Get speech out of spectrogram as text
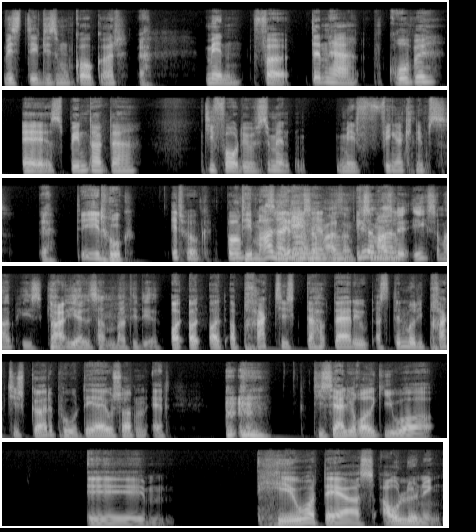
hvis det ligesom går godt. Ja. Men for den her gruppe af spindoktorer, de får det jo simpelthen med et fingerknips. Ja, det er et hug. Et hug. Bum, Det er meget lettere. Ikke så meget, sammen. Ikke ikke så meget meget, ikke så meget pis. Giv vi alle sammen bare det der. Og, og, og, og praktisk, der, der er det jo, altså den måde, de praktisk gør det på, det er jo sådan, at de særlige rådgivere øh, hæver deres aflønning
